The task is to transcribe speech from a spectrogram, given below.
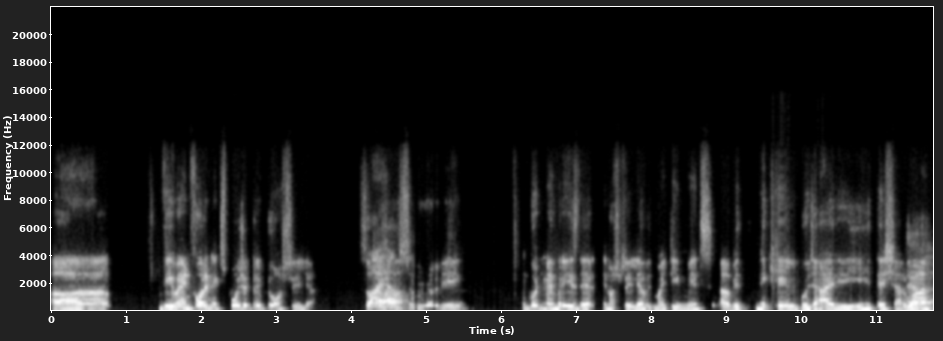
Uh, we went for an exposure trip to Australia. So I have some really good memories there in Australia with my teammates, uh, with Nikhil Pujari, Hitesh Sharma, yeah.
